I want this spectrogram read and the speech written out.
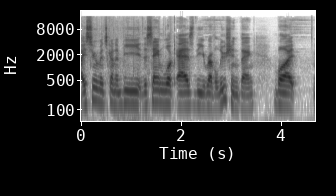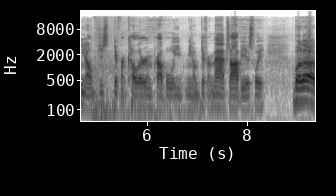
I assume it's going to be the same look as the Revolution thing, but, you know, just different color and probably, you know, different maps, obviously. But, uh,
